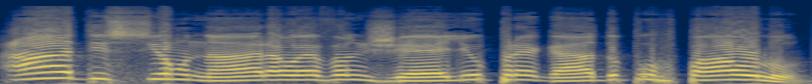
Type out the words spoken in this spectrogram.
adicionar ao evangelho pregado por Paulo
